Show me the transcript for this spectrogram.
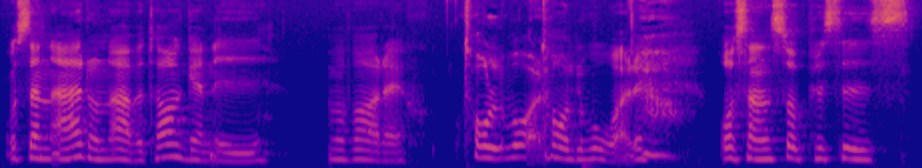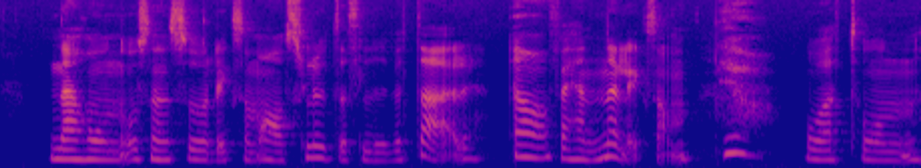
Och sen är hon övertagen i, vad var det, 12 år. 12 år. Och sen så precis när hon, och sen så liksom avslutas livet där. Ja. För henne liksom. Ja. Och att hon,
